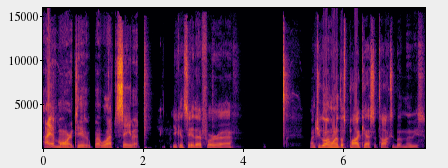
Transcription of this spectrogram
I have more too, but we'll have to save it. You can save that for. Uh, why don't you go on one of those podcasts that talks about movies?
